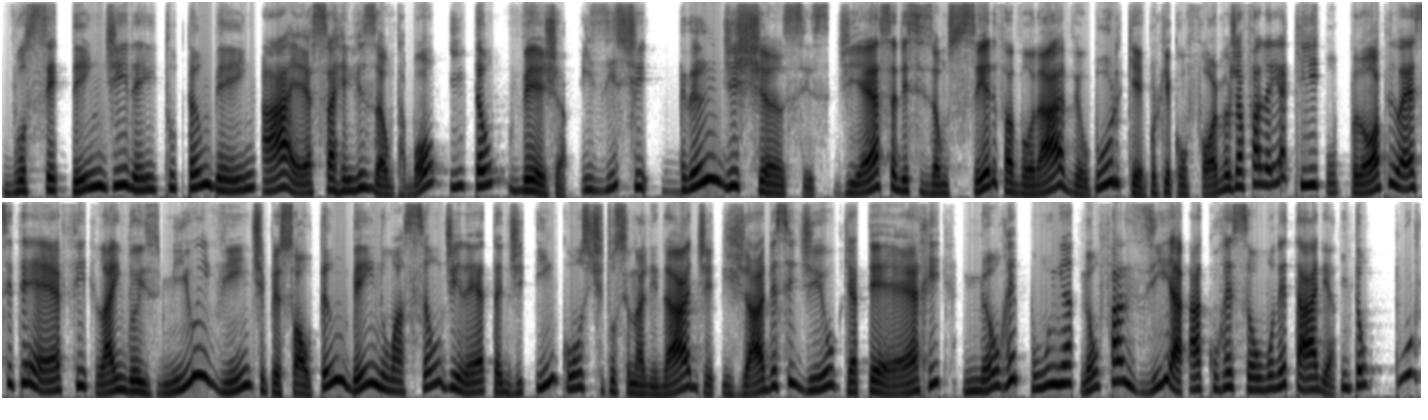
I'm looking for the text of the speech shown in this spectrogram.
você tem direito também a essa revisão, tá bom? Então, veja, existe grandes chances de essa decisão ser favorável. Por quê? Porque, conforme eu já falei aqui, o próprio STF, lá em 2020, pessoal, também numa ação direta de inconstitucionalidade, já decidiu que a TR não repunha, não fazia a correção monetária. Então, por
